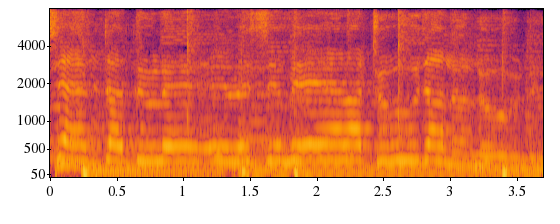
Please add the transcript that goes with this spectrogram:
ကောင်းလေးကိုရှက်တတ်သူလေးရရှိမေလာထူးကြလွန်လို့လေ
